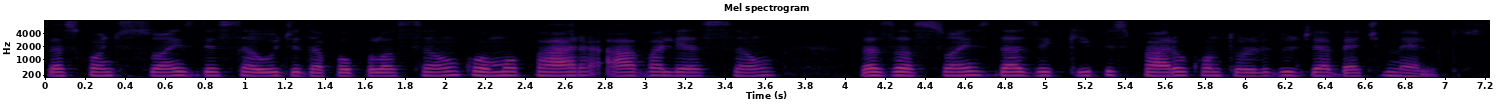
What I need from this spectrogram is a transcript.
das condições de saúde da população, como para a avaliação das ações das equipes para o controle do diabetes mellitus.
